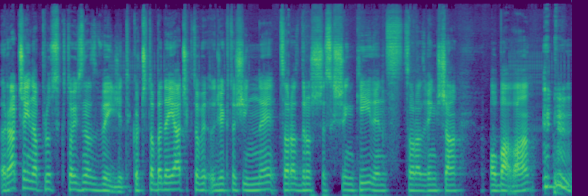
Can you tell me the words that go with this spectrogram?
raczej na plus ktoś z nas wyjdzie. Tylko czy to będę ja, czy kto będzie ktoś inny. Coraz droższe skrzynki, więc coraz większa obawa.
